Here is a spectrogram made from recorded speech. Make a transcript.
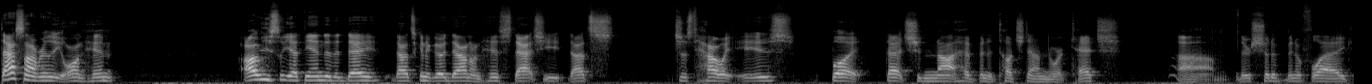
That's not really on him. Obviously, at the end of the day, that's going to go down on his stat sheet. That's just how it is. But that should not have been a touchdown nor a catch. Um, there should have been a flag.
